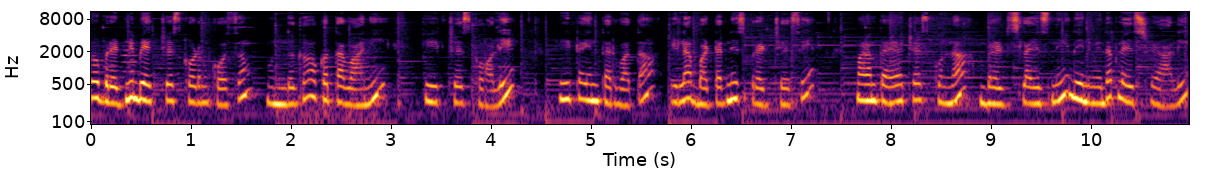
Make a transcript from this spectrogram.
సో బ్రెడ్ని బేక్ చేసుకోవడం కోసం ముందుగా ఒక తవాని హీట్ చేసుకోవాలి. హీట్ అయిన తర్వాత ఇలా బటర్ని స్ప్రెడ్ చేసి మనం తయారు చేసుకున్న బ్రెడ్ స్లైస్ని దీని మీద ప్లేస్ చేయాలి.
